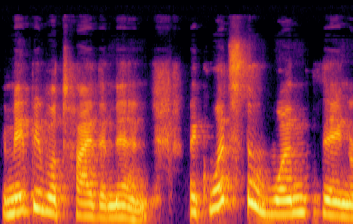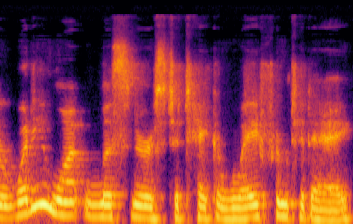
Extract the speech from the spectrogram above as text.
maybe we'll tie them in. Like, what's the one thing, or what do you want listeners to take away from today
